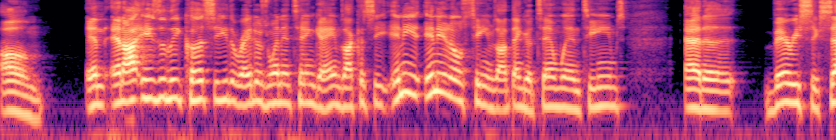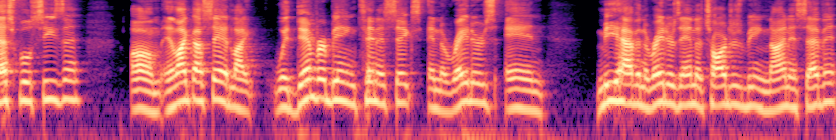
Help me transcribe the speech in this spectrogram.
Um, and and I easily could see the Raiders winning ten games. I could see any any of those teams. I think are ten win teams at a very successful season. Um, and like I said, like with Denver being ten and six and the Raiders and me having the Raiders and the Chargers being nine and seven,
